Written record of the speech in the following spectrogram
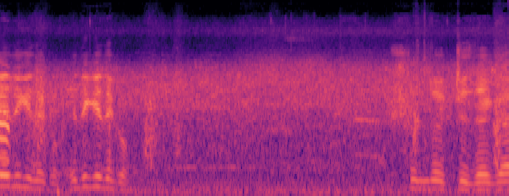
এদিকে, দেখো এদিকে দেখো সুন্দর একটি জায়গা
